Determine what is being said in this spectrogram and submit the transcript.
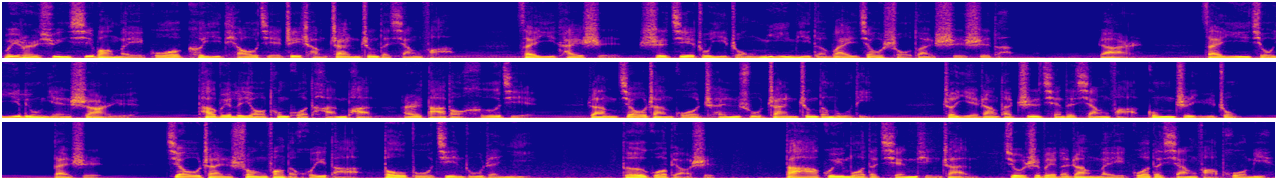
威尔逊希望美国可以调解这场战争的想法，在一开始是借助一种秘密的外交手段实施的，然而。在一九一六年十二月，他为了要通过谈判而达到和解，让交战国陈述战争的目的，这也让他之前的想法公之于众。但是，交战双方的回答都不尽如人意。德国表示，大规模的潜艇战就是为了让美国的想法破灭。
